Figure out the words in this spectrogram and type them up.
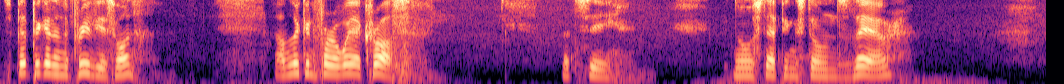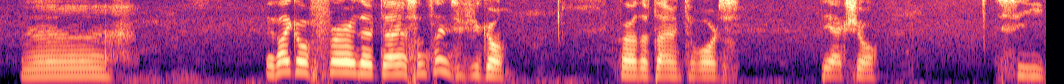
it's a bit bigger than the previous one. I'm looking for a way across. Let's see no stepping stones there. Uh, if I go further down, sometimes if you go further down towards the actual sea,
